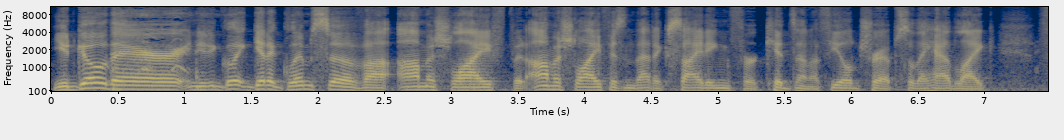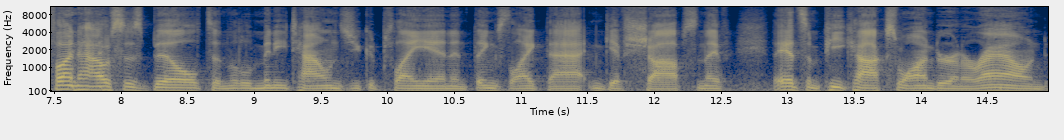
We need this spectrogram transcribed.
You'd go there and you'd get a glimpse of uh, Amish life, but Amish life isn't that exciting for kids on a field trip. So they had like fun houses built and little mini towns you could play in and things like that, and gift shops, and they they had some peacocks wandering around.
